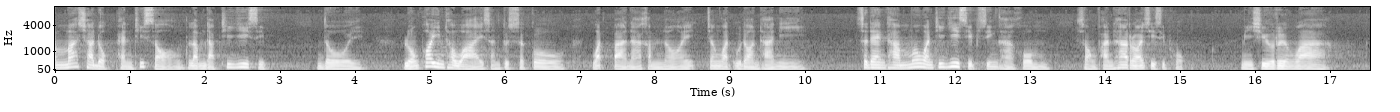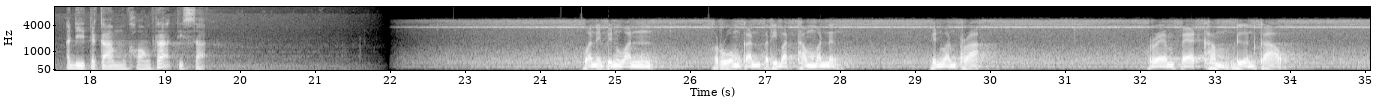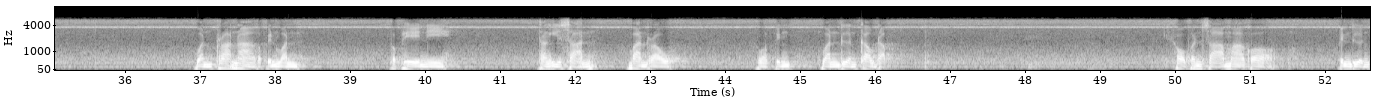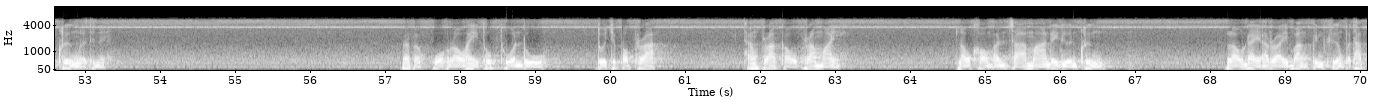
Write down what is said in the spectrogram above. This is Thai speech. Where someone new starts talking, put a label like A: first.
A: รรมชาดกแผ่นที่สองลำดับที่ 20 โดย หลวงพ่ออินทวายสันตุสโก วัดป่านาคำน้อย จังหวัดอุดรธานี แสดงธรรมเมื่อวันที่ 20 สิงหาคม 2546 มีชื่อเรื่องว่า อดีตกรรมของพระติสสะ
B: วันนี้เป็นวันร่วมกันปฏิบัติธรรมวันหนึ่ง เป็นวันพระ แรมแปดค่ำเดือนเก้า วันพระหน้าก็เป็นวันประเพณี ทางอีสานบ้านเราว่าเป็นวันเดือนเก้าดับ เข้าพรรษามาก็เป็นเดือนครึ่งแล้วทีนี้ แล้วก็พวกเราให้ทบทวนดู โดยเฉพาะพระ ทั้งพระเก่าพระใหม่ เราเข้าพรรษามาได้เดือนครึ่ง เราได้อะไรบ้างเป็นเครื่องประทับ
